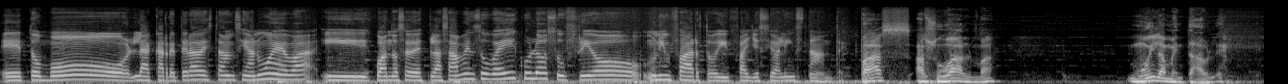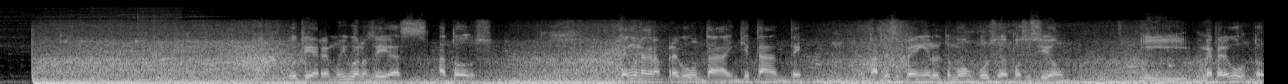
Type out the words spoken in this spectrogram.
eh, tomó la carretera de Estancia Nueva y cuando se desplazaba en su vehículo sufrió un infarto y falleció al instante. Paz a su alma, muy lamentable. Gutiérrez, muy buenos días a todos. Tengo una gran pregunta inquietante. Participé en el último concurso de oposición y me pregunto,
